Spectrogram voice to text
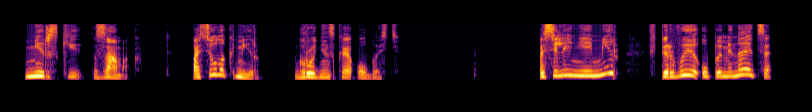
Мирский замок. Поселок Мир, Гродненская область. Поселение Мир впервые упоминается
